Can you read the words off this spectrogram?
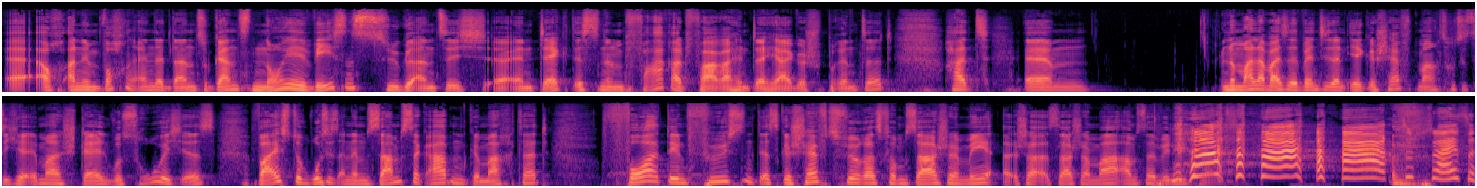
äh, auch an dem Wochenende dann so ganz neue Wesenszüge an sich äh, entdeckt, ist einem Fahrradfahrer hinterher gesprintet, hat ähm, Normalerweise, wenn sie dann ihr Geschäft macht, tut sie sich ja immer Stellen, wo es ruhig ist. Weißt du, wo sie es an einem Samstagabend gemacht hat? Vor den Füßen des Geschäftsführers vom Sascha, Me, Scha- Sascha Ma am Savigny-Platz. Ach du Scheiße.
